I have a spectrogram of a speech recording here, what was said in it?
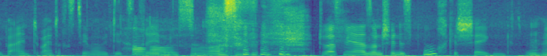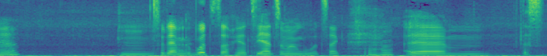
über ein weiteres Thema mit dir Hau zu reden. raus. Hau raus. du hast mir ja so ein schönes Buch geschenkt. Mhm. ne? Hm. Zu deinem Geburtstag jetzt. Hat zu meinem Geburtstag. Mhm. Ähm, das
